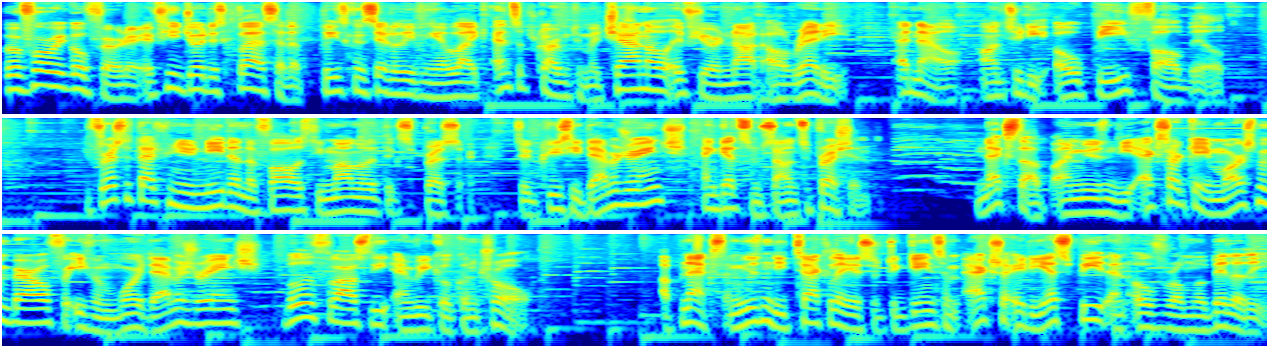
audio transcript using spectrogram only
Before we go further, if you enjoyed this class setup, please consider leaving a like and subscribing to my channel if you're not already. And now, onto the OP FAL build. The first attachment you need on the FAL is the monolithic suppressor to increase the damage range and get some sound suppression. Next up, I'm using the XRK Marksman Barrel for even more damage range, bullet velocity and recoil control. Up next, I'm using the Tac Laser to gain some extra ADS speed and overall mobility.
